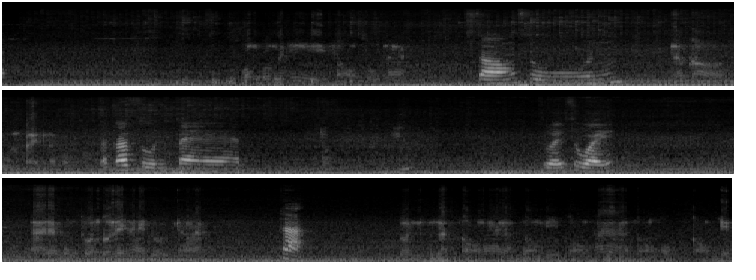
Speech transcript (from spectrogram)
ด วงกลมไปที่สองศูนย์นะครับ สองศูนย์แล้วก็ศูนย์แปดครับผมแล้วก็ศูนย์แปดสวยสวยอ่าเดี๋ยวผมทวนตัวเลขให้ดูอีกครั้งนะๆค่ะ ตัวหลักสองห้าหลักสองมีสองห้าสองหกสองเจ็ด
